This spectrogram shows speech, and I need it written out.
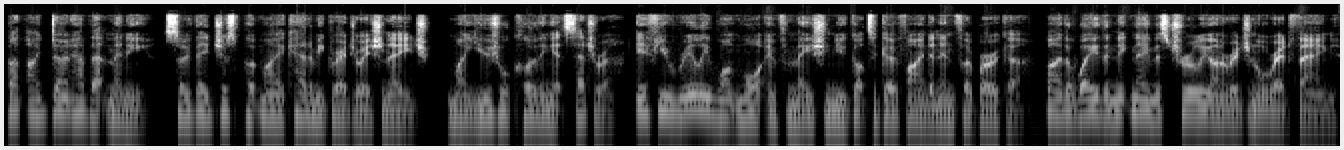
but I don't have that many, so they just put my academy graduation age, my usual clothing etc. If you really want more information you got to go find an info broker. By the way the nickname is truly unoriginal Red Fang.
